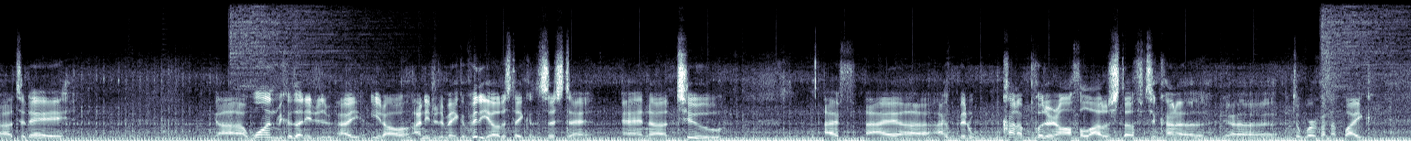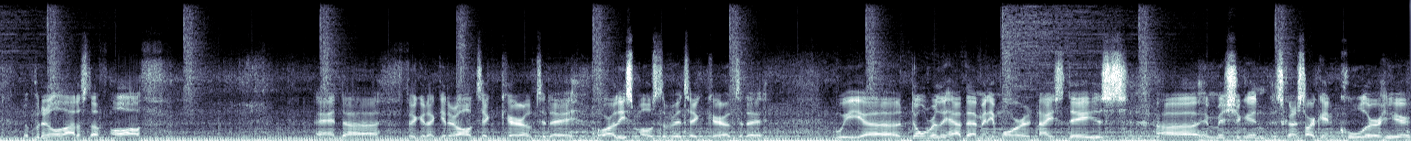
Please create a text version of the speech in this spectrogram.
uh, today, uh, one because I needed, to, I you know, I needed to make a video to stay consistent, and uh, two, I've I, uh, I've been kind of putting off a lot of stuff to kind of uh, to work on the bike. Been putting a lot of stuff off, and uh, figured I'd get it all taken care of today, or at least most of it taken care of today. We uh, don't really have that many more nice days uh, in Michigan. It's gonna start getting cooler here,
